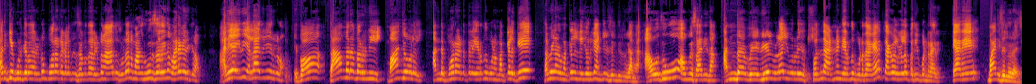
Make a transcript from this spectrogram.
அறிக்கை கொடுக்கறதா இருக்கட்டும் போராட்ட களத்துக்கு செல்றதா இருக்கட்டும் ஆறுதல் சொல்ல நம்ம அது நூறு சதவீதம் வரவேற்கிறோம். அதே இது எல்லா இதுலேயும் இருக்கணும். இப்போ தாமிரபரணி மாஞ்சோலை அந்த போராட்டத்தில் இறந்து போன மக்களுக்கு தமிழக மக்கள் இன்னைக்கு வரைக்கும் அஞ்சலி செலுத்திட்டு இருக்காங்க. அதுவும் அவங்க சாதி தான். அந்த நிகழ்வில் நிகழ்வுல இவருடைய சொந்த அண்ணன் இறந்து போனதாக தகவல்களை பதிவு பண்ணுறாரு யாரு? மாரி செல்வராஜ்.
